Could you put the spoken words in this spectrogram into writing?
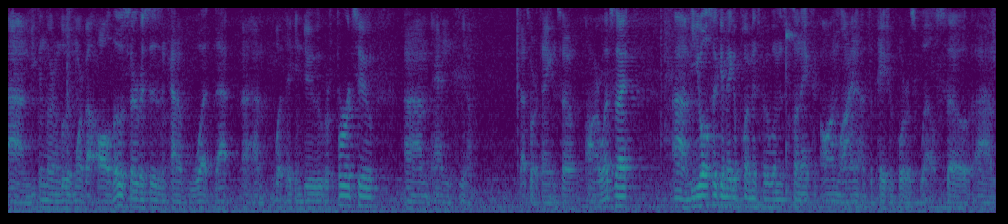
um, you can learn a little bit more about all those services and kind of what that, um, what they can do, refer to. um, and you know that sort of thing. And so on our website, um, you also can make appointments for the women's clinic online at the patient portal as well. So um,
